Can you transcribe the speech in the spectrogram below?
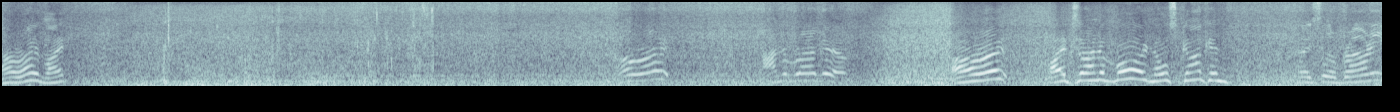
All right, Mike. All right. On the block up. All right. Mike's on the board. No skunking. Nice little brownie.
